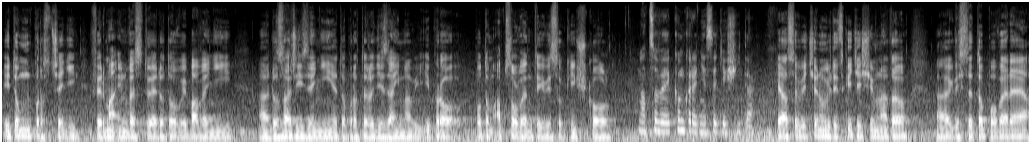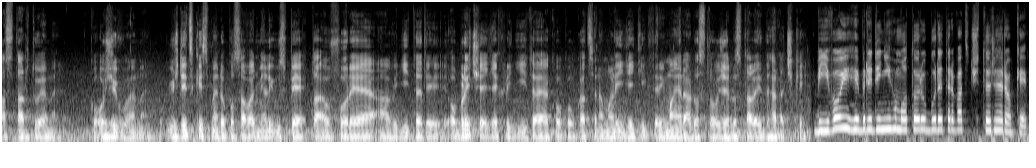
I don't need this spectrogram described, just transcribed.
i tomu prostředí. Firma investuje do toho vybavení, eh, do zařízení, je to pro ty lidi zajímavý. I pro potom absolventy vysokých škol. Na co vy konkrétně se těšíte? Já se většinou vždycky těším na to, eh, když se to povede a startujeme jako oživujeme. Vždycky jsme doposavat měli úspěch, ta euforie a vidíte ty obličeje těch lidí, to je jako koukat se na malé děti, kteří mají radost toho, že dostali hračky. Vývoj hybridního motoru bude trvat čtyři roky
